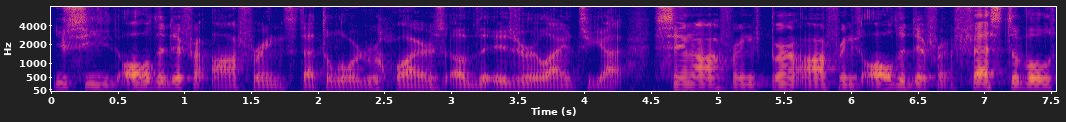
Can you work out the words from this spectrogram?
you see all the different offerings that the lord requires of the israelites you got sin offerings burnt offerings all the different festivals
